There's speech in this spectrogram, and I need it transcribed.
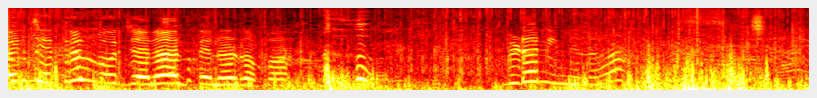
ಒಂದು ಛತ್ರಲ್ಲಿ ಮೂರು ಜನ ಅಂತೆ ನೋಡ್ರಪ್ಪ. ಬಿಡೋ ನಿನ್ನೆಲ್ಲ ಚೆನ್ನಾಗಿದೆ.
